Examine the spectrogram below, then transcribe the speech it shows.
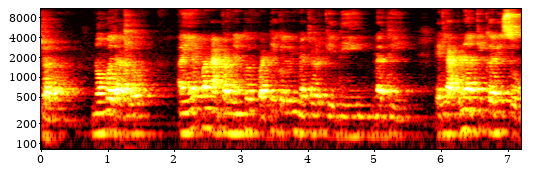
ચલો નવમો દાખલો અહીંયા પણ આપણને કોઈ પર્ટિક્યુલર મેથડ કીધી નથી. એટલે આપણે નક્કી કરીશું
